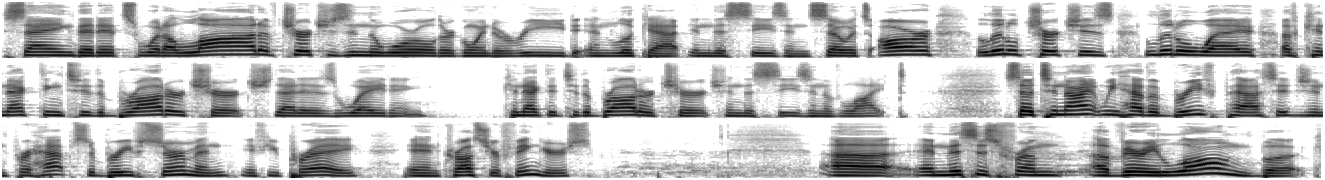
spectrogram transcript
saying that it's what a lot of churches in the world are going to read and look at in this season. So it's our little church's little way of connecting to the broader church that is waiting connected to the broader church in this season of light. So tonight we have a brief passage and perhaps a brief sermon if you pray and cross your fingers. Uh, and this is from a very long book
